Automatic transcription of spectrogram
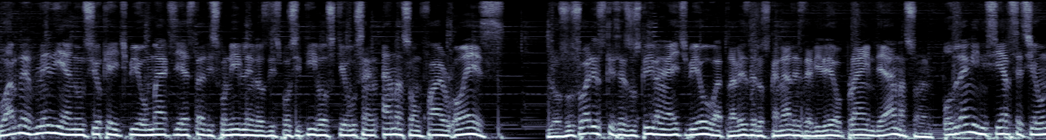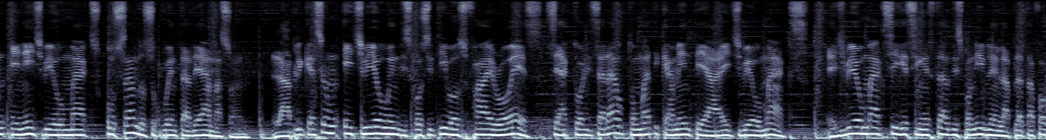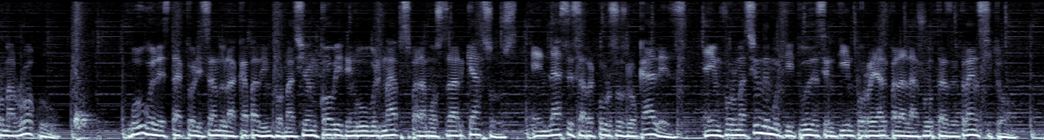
Warner Media anunció que HBO Max ya está disponible en los dispositivos que usan Amazon Fire OS. Los usuarios que se suscriban a HBO a través de los canales de video Prime de Amazon podrán iniciar sesión en HBO Max usando su cuenta de Amazon. La aplicación HBO en dispositivos Fire OS se actualizará automáticamente a HBO Max. HBO Max sigue sin estar disponible en la plataforma Roku. Google está actualizando la capa de información COVID en Google Maps para mostrar casos, enlaces a recursos locales e información de multitudes en tiempo real para las rutas de tránsito.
